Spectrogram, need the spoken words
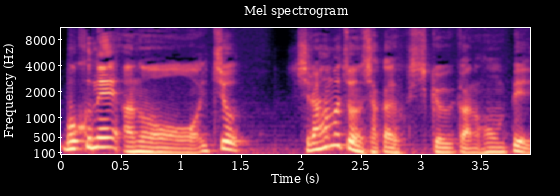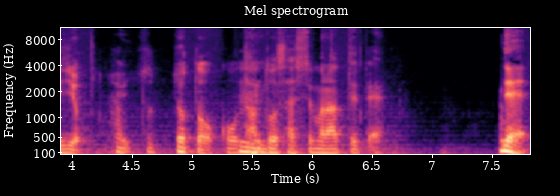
僕ね、あの、一応、白浜町の社会福祉協議会のホームページをはいちょちょっとこう担当させてもらってて、で、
